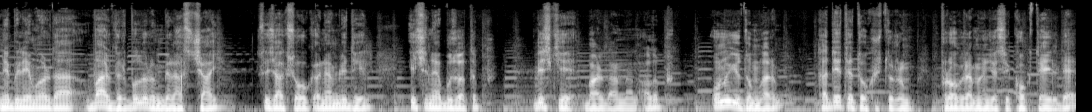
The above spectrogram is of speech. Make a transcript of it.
ne bileyim orada vardır bulurum biraz çay. Sıcak soğuk önemli değil. İçine buz atıp viski bardağından alıp onu yudumlarım. Kadete tokuştururum program öncesi kokteylde.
